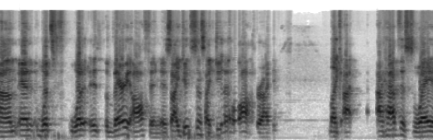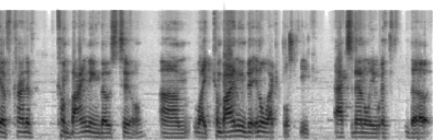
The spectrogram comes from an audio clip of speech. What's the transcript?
Um, and what's what is very often is i do since i do that a lot right? Like i i have this way of kind of combining those two um, like combining the intellectual speak accidentally with the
